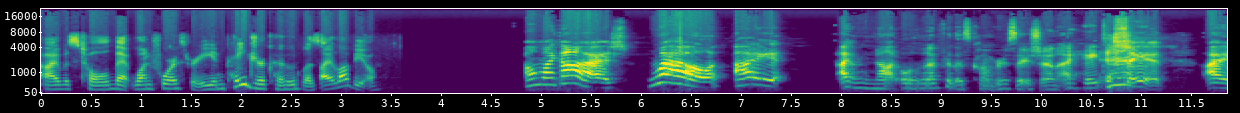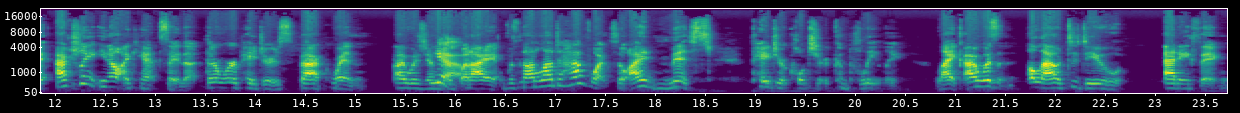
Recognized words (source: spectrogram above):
I was told that one four three in pager code was "I love you." Oh my gosh. Wow. I I'm not old enough for this conversation. I hate to say it. I actually, you know, I can't say that. There were pagers back when I was younger, Yeah. but I was not allowed to have one. So I missed pager culture completely. Like I wasn't allowed to do anything.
